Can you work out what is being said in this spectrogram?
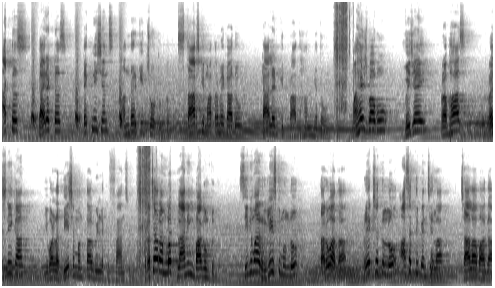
యాక్టర్స్ డైరెక్టర్స్ టెక్నీషియన్స్ అందరికీ చోటు ఉంటుంది. స్టార్స్కి మాత్రమే కాదు టాలెంట్కి ప్రాధాన్యత ఉంది. మహేష్ బాబు విజయ్ ప్రభాస్ రజనీకాంత్ ఇవాళ దేశమంతా వీళ్ళకి ఫ్యాన్స్ ఉన్నారు. ప్రచారంలో ప్లానింగ్ బాగుంటుంది. సినిమా రిలీజ్కి ముందు తరువాత ప్రేక్షకుల్లో ఆసక్తి పెంచేలా చాలా బాగా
